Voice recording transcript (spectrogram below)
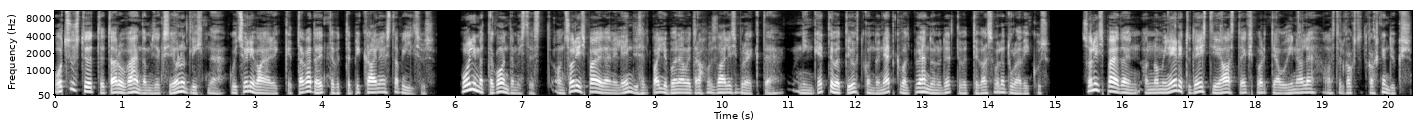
otsus töötajate arvu vähendamiseks ei olnud lihtne, kuid see oli vajalik, et tagada ettevõtte pikaajaline stabiilsus. hoolimata koondamistest on Solis Biodyne'il endiselt palju põnevaid rahvusvahelisi projekte ning ettevõtte juhtkond on jätkuvalt pühendunud ettevõtte kasvule tulevikus. Solis Biodyne on nomineeritud Eesti aasta eksporti auhinnale aastal kaks tuhat kakskümmend üks.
